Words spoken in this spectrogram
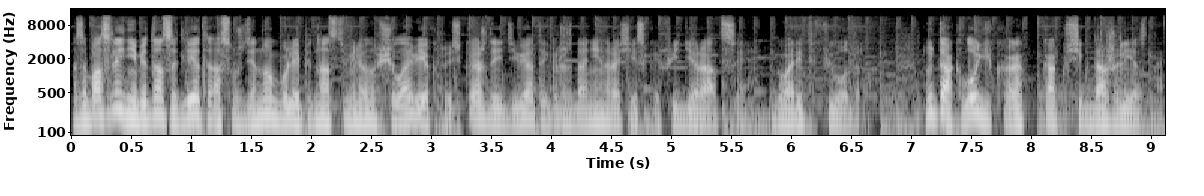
За последние 15 лет осуждено более 15 миллионов человек, то есть каждый девятый гражданин Российской Федерации, говорит Федоров. Ну и так, логика, как всегда, железная.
